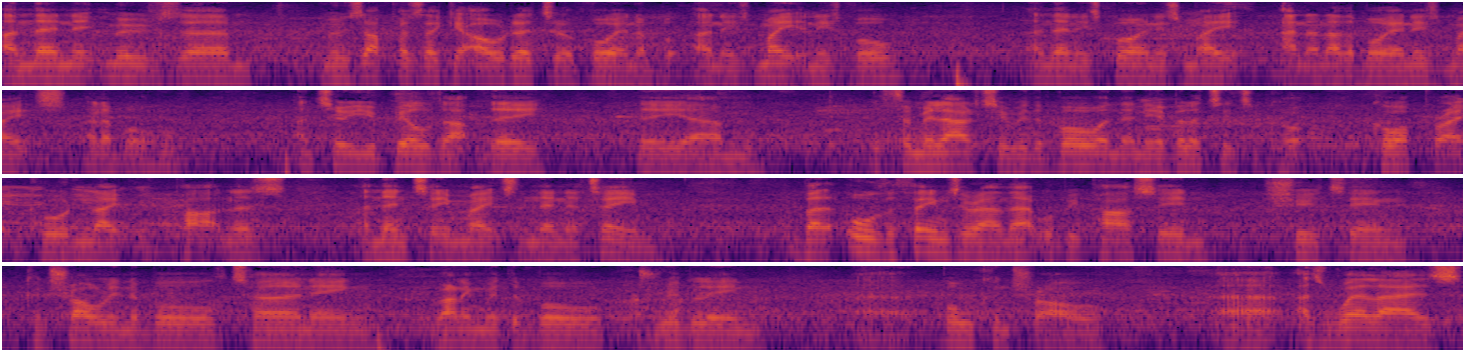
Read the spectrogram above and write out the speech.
and then it moves um, moves up as they get older to a boy and, a, and his mate and his ball, and then his boy and his mate, and another boy and his mates and a ball, until you build up the the, um, the familiarity with the ball and then the ability to co- cooperate and coordinate with partners and then teammates and then a team. But all the themes around that would be passing, shooting, controlling the ball, turning, running with the ball, dribbling, uh, ball control, uh, as well as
